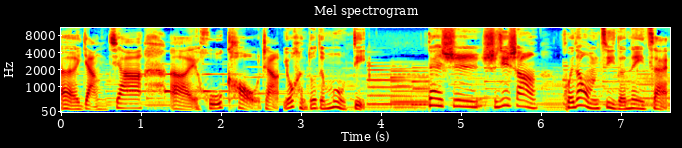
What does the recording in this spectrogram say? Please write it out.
呃养家，呃糊口，这样有很多的目的。但是实际上，回到我们自己的内在。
